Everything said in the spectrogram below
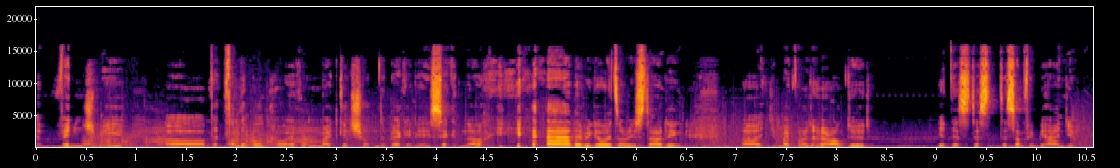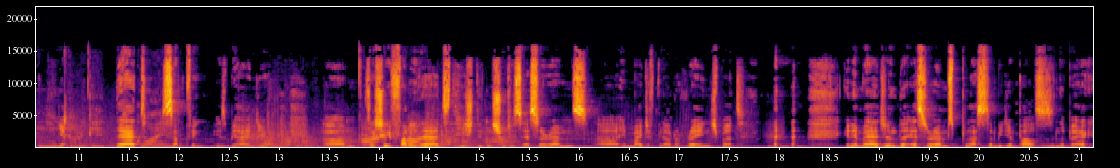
avenge me. Uh, that Thunderbolt, however, might get shot in the back any second now. yeah, there we go. It's already starting. Uh, you might want to turn around, dude. Yeah, there's, there's, there's something behind you. New yeah, that acquired. something is behind you. Um, it's actually funny that he didn't shoot his SRMs. Uh, he might have been out of range, but can you imagine the SRMs plus the medium pulses in the back?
